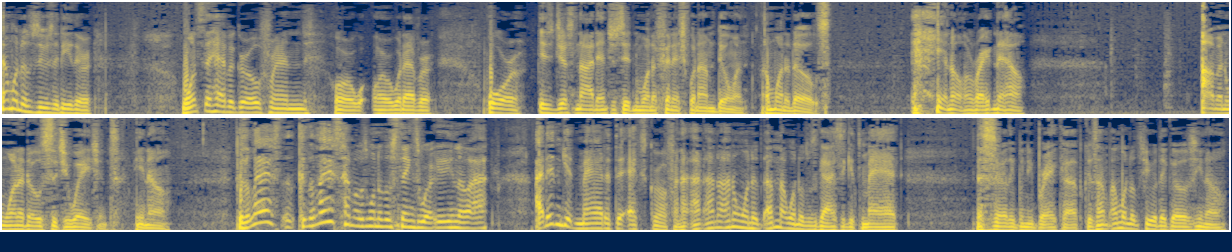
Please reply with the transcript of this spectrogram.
I'm one of those dudes that either wants to have a girlfriend or or whatever, or is just not interested and want to finish what I'm doing. I'm one of those. you know, right now I'm in one of those situations, you know. Because the last, because the last time it was one of those things where you know I, I didn't get mad at the ex girlfriend. I, I, I don't want to. I'm not one of those guys that gets mad necessarily when you break up. Because I'm, I'm one of those people that goes, you know,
